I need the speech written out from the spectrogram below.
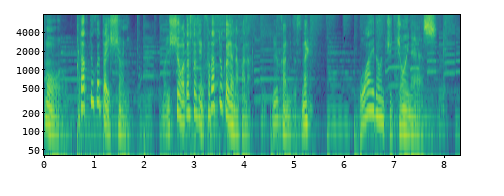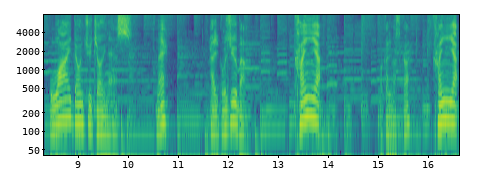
もう語ってよかったら一緒に。もう一緒に私たちに語ってよかじゃなかなという感じですね。Why don't you join us? Why don't you join us? ですね。はい50番。勘やわかりますか？勘や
